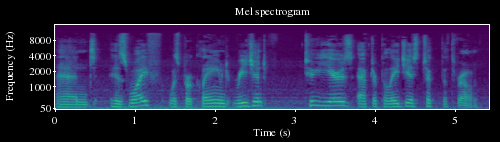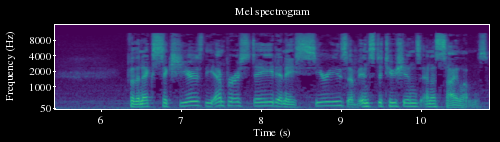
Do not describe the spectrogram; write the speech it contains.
and his wife was proclaimed regent two years after Pelagius took the throne. For the next six years, the emperor stayed in a series of institutions and asylums.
